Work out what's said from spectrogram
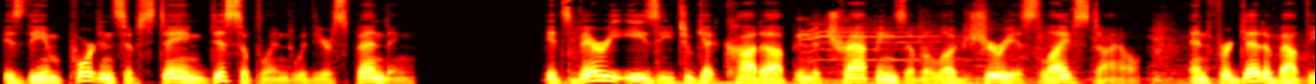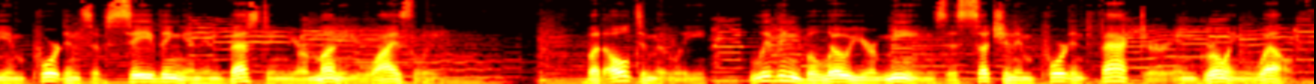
is the importance of staying disciplined with your spending. It's very easy to get caught up in the trappings of a luxurious lifestyle and forget about the importance of saving and investing your money wisely. But ultimately, living below your means is such an important factor in growing wealth.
